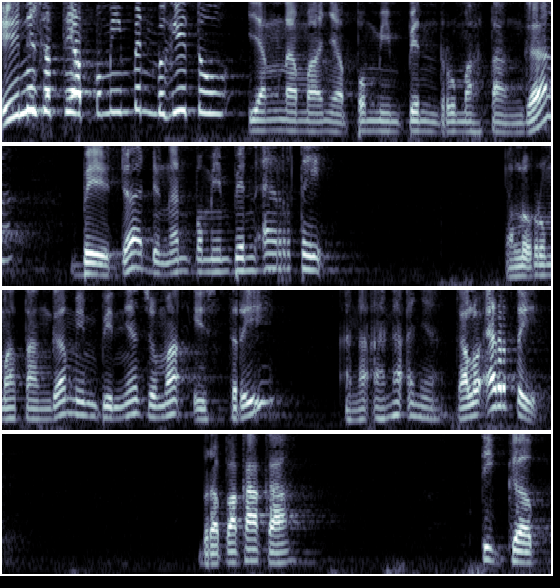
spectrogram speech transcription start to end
Ini setiap pemimpin begitu. Yang namanya pemimpin rumah tangga beda dengan pemimpin RT. Kalau rumah tangga mimpinnya cuma istri, anak-anaknya. Kalau RT berapa kakak? Tiga.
